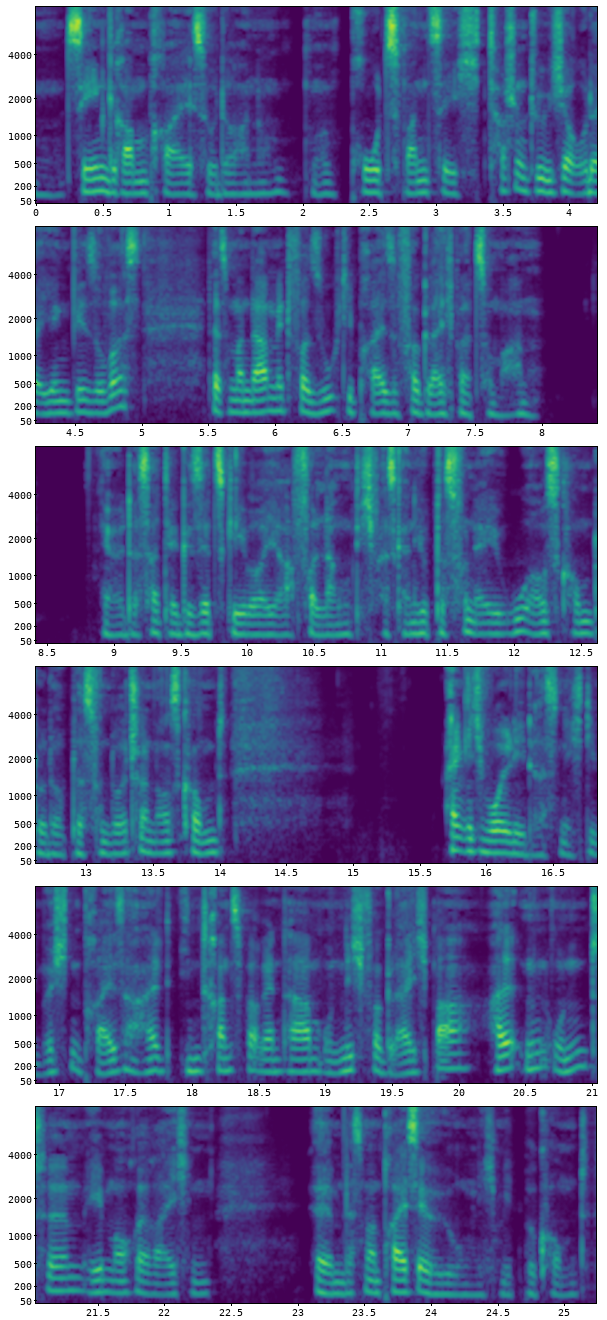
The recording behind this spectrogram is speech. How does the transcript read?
ein 10 Gramm Preis oder ein pro 20 Taschentücher oder irgendwie sowas, dass man damit versucht, die Preise vergleichbar zu machen. Ja, das hat der Gesetzgeber ja verlangt. Ich weiß gar nicht, ob das von der EU auskommt oder ob das von Deutschland auskommt. Eigentlich wollen die das nicht. Die möchten Preise halt intransparent haben und nicht vergleichbar halten und ähm, eben auch erreichen, ähm, dass man Preiserhöhungen nicht mitbekommt.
